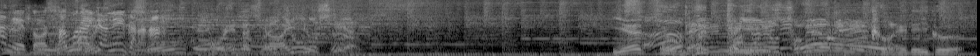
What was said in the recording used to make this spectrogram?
刀ねえと侍じゃねえからな。俺たちは相手をしてややつをぶった切るこれでいこう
